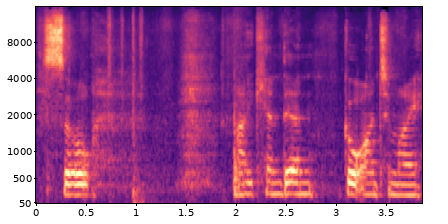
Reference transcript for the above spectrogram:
So I can then go onto my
